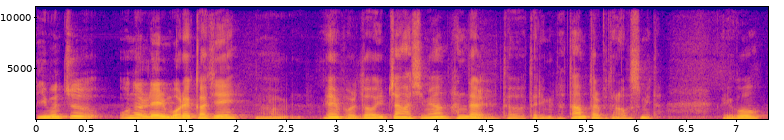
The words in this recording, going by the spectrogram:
이번 주 오늘 내일 모레까지 어, 매매볼도 입장하시면 한 달 더 드립니다. 다음 달부터는 없습니다. 그리고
